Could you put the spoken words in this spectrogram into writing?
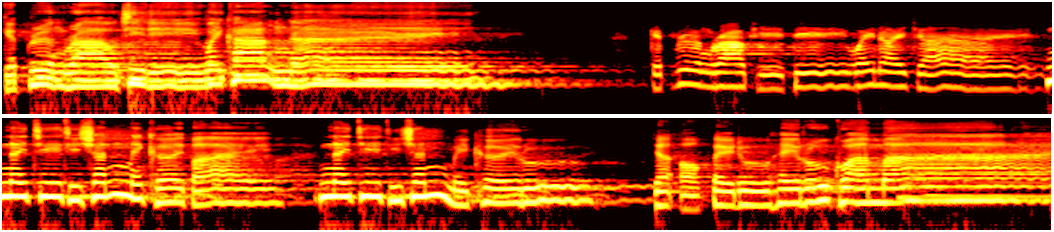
เก็บเรื่องราวที่ดีไว้ข้างใน เก็บเรื่องราวที่ดีไว้ในใจ ในที่ที่ฉันไม่เคยไป ในที่ที่ฉันไม่เคยรู้ จะออกไปดูให้รู้ความหมาย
